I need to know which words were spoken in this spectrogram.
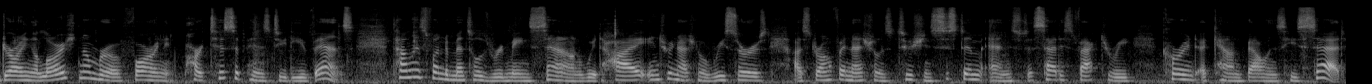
drawing a large number of foreign participants to the events. Thailand's fundamentals remain sound with high international reserves, a strong financial institution system, and satisfactory current account balance, he said.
